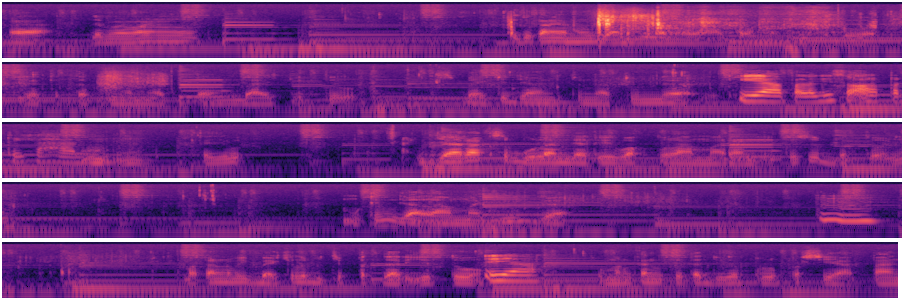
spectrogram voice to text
Nah, dan memang itu kan emang dianjurin oleh agama gitu bahwa ketika kita punya niat yang baik itu sebaiknya jangan ditunda-tunda gitu. iya apalagi soal pernikahan. Mm-mm. Jadi jarak sebulan dari waktu lamaran itu sebetulnya mungkin nggak lama juga. Mm, bahkan lebih baik lebih cepat dari itu. Iya. Cuman kan kita juga perlu persiapan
